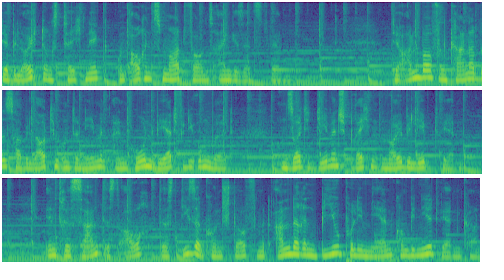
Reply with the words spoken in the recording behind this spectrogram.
der Beleuchtungstechnik und auch in Smartphones eingesetzt werden. Der Anbau von Cannabis habe laut dem Unternehmen einen hohen Wert für die Umwelt und sollte dementsprechend neu belebt werden. Interessant ist auch, dass dieser Kunststoff mit anderen Biopolymeren kombiniert werden kann,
